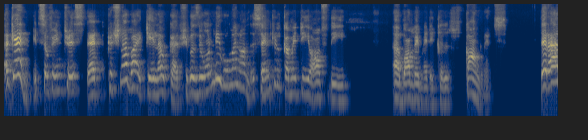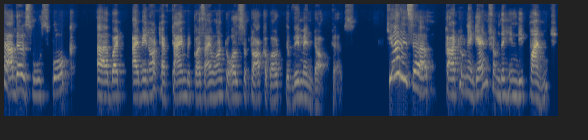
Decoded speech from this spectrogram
Again, it's of interest that Krishnabai Kelavkar, she was the only woman on the central committee of the uh, Bombay Medical Congress. There are others who spoke, uh, but I may not have time because I want to also talk about the women doctors. Here is a cartoon again from the Hindi Punch.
